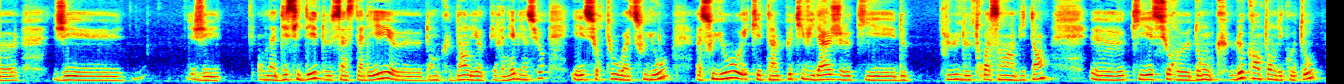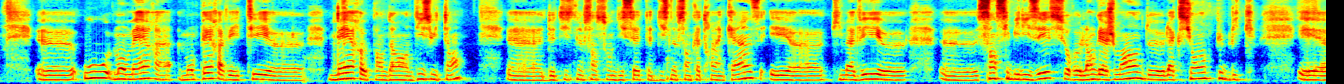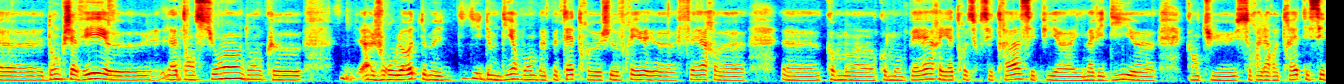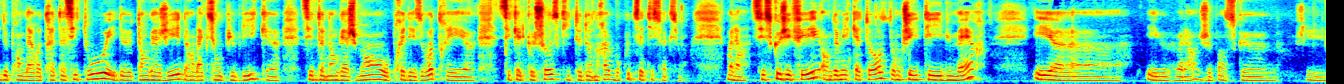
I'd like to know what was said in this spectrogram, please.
on a décidé de s'installer euh, donc dans les Hautes-Pyrénées, bien sûr, et surtout à Souillot, à Souillot, qui est un petit village qui est de plus de 300 habitants, euh, qui est sur euh, donc le canton des Coteaux, où mon, mon père avait été maire pendant 18 ans. de 1977 à 1995 et qui m'avait sensibilisé sur l'engagement de l'action publique. Et euh, donc j'avais euh, l'intention, donc euh, un jour ou l'autre, de me, dire bon, ben, peut-être je devrais faire comme, comme mon père et être sur ses traces. Et puis il m'avait dit quand tu seras à la retraite, essaie de prendre la retraite assez tôt et de t'engager dans l'action publique. C'est un engagement auprès des autres et c'est quelque chose qui te donnera beaucoup de satisfaction. Voilà, c'est ce que j'ai fait en 2014. Donc j'ai été élu maire. Et, euh, et voilà, je pense que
